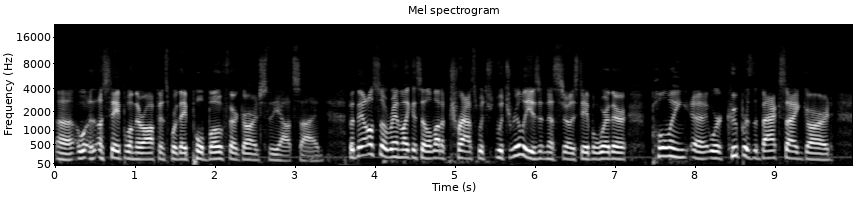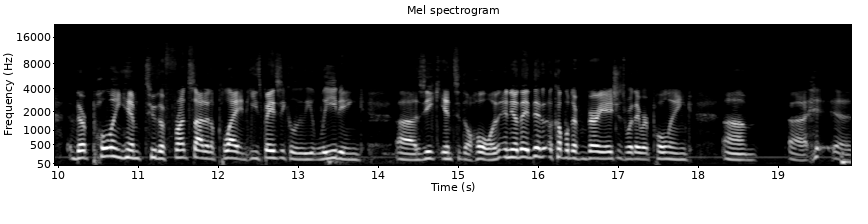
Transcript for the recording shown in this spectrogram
uh, a staple in their offense, where they pull both their guards to the outside. But they also ran, like I said, a lot of traps, which which really isn't necessarily stable, where they're pulling uh, where Cooper's the backside guard, they're pulling him to the front side of the play, and he's basically leading uh, Zeke into the hole. And, and, you know they did a couple different variations where they were pulling. Um, uh, uh,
